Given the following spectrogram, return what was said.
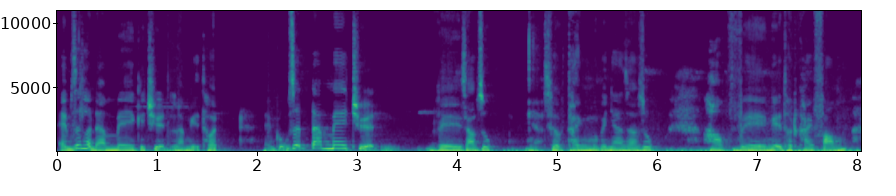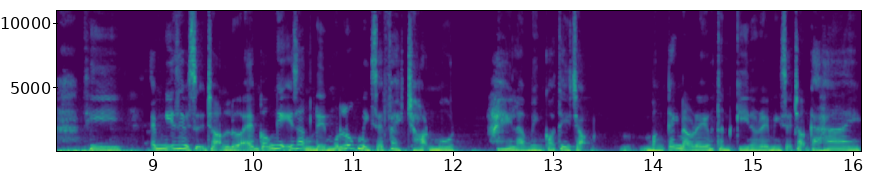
em rất là đam mê cái chuyện làm nghệ thuật, em cũng rất đam mê chuyện về giáo dục yeah. Dạ. trở thành một cái nhà giáo dục học về nghệ thuật khai phóng thì em nghĩ gì về sự chọn lựa em có nghĩ rằng đến một lúc mình sẽ phải chọn một hay là mình có thể chọn bằng cách nào đấy thần kỳ nào đấy mình sẽ chọn cả hai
